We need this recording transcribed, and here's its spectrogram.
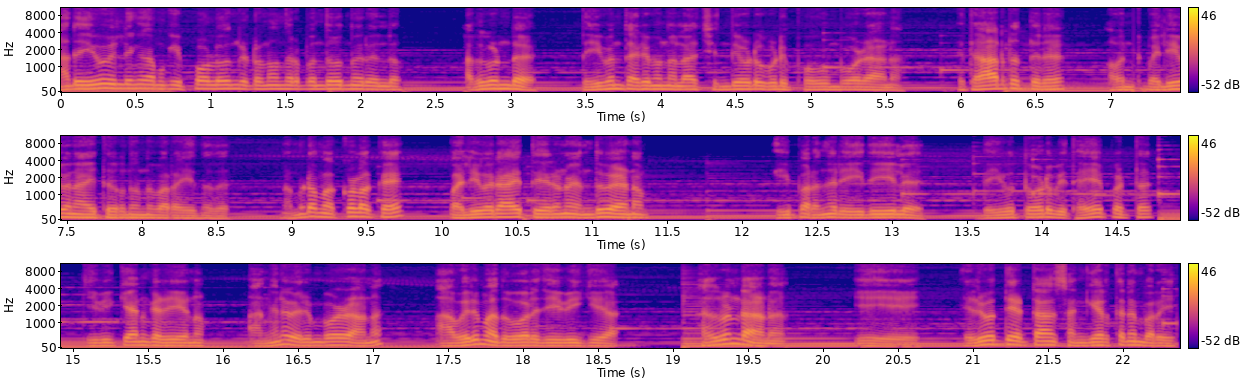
ആ ദൈവം ഇല്ലെങ്കിൽ നമുക്ക് ഇപ്പോൾ ഉള്ളതും കിട്ടണമെന്ന് നിർബന്ധമൊന്നുമില്ലല്ലോ. അതുകൊണ്ട് ദൈവം തരുമെന്നുള്ള ചിന്തയോടുകൂടി പോകുമ്പോഴാണ് യഥാർത്ഥത്തിൽ അവൻ വലിയവനായി തീർന്നു എന്ന് പറയുന്നത്. നമ്മുടെ മക്കളൊക്കെ വലിയവരായി തീരണം എന്ത് വേണം? ഈ പറഞ്ഞ രീതിയിൽ ദൈവത്തോട് വിധേയപ്പെട്ട് ജീവിക്കാൻ കഴിയണം. അങ്ങനെ വരുമ്പോഴാണ് അവരും അതുപോലെ ജീവിക്കുക. അതുകൊണ്ടാണ് ഈ എഴുപത്തിയെട്ടാം സങ്കീർത്തനം പറയും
